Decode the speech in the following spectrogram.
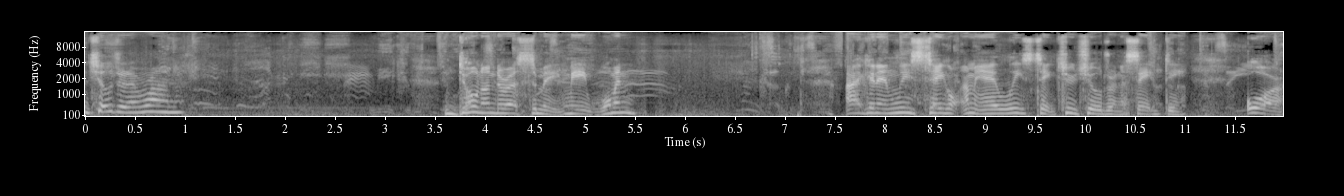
the children and run! Don't underestimate me, woman! I can at least take, I mean, at least take two children to safety. Or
